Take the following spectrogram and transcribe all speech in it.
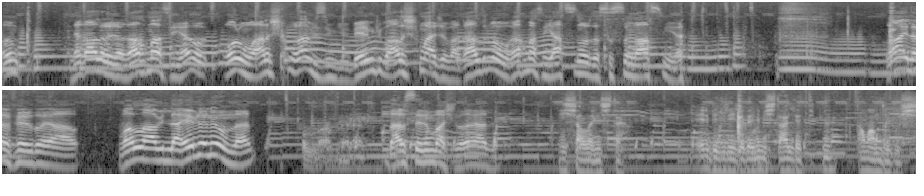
Oğlum ne kaldıracaksın kalkmasın ya. O, oğlum o alışık mı lan bizim gibi? Benim gibi alışık mı acaba? Kaldırma bu kalkmasın yatsın orada sızsın kalsın ya. Vay lan Ferdo ya. Vallahi billahi evleniyorum lan. Allah'ım Ders senin başına hadi. İnşallah enişte. El birliğiyle benim işte hallettik mi tamamdır bu iş.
